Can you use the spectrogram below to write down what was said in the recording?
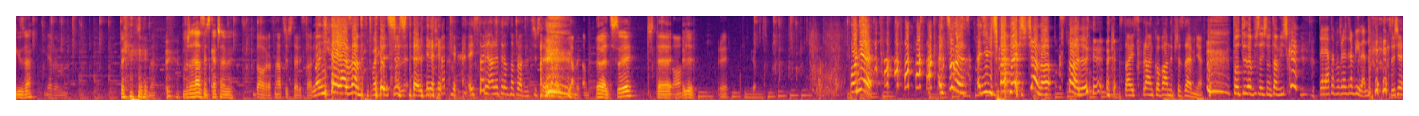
XW? Nie wiem. Może razem skaczemy. Dobra, to na 3-4, stary. No nie, ja znam te twoje 3-4. Ej, stary, ale teraz naprawdę 3-4, dawaj, wbijamy tam. Dobra, 3, 4. No. Ry. O nie! Ej, co to jest? Ej, niewidzialna ściana! Stary! Zostałeś sprankowany przeze mnie. To ty napisałeś tą tabliczkę? To ja to w ogóle zrobiłem. W sensie,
